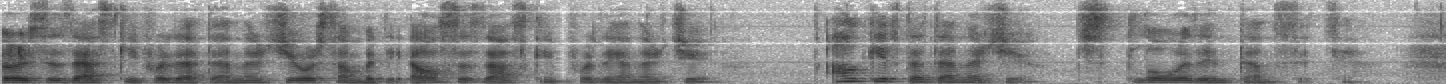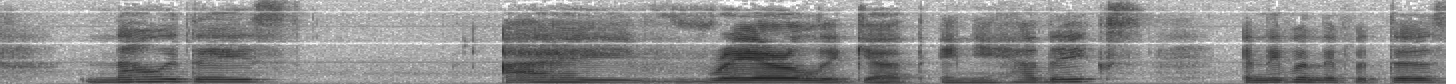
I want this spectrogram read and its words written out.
Earth is asking for that energy or somebody else is asking for the energy. I'll give that energy, just lower the intensity. Nowadays, I rarely get any headaches, and even if it is,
